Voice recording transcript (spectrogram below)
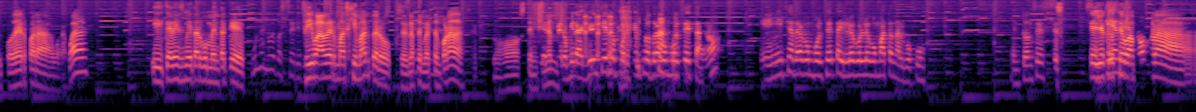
el poder para Guanajuato. Y Kevin Smith argumenta que sí va a haber más He-Man, pero pues, es la primera temporada. No estén chingando. Pero mira, yo entiendo, por ejemplo, Dragon Ball Z, ¿no? Inicia Dragon Ball Z y luego luego matan al Goku. Entonces, yo creo que va ¿no? para.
